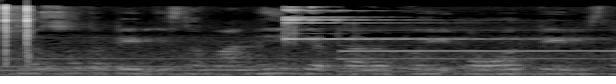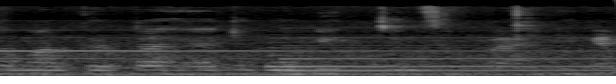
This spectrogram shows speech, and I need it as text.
सरसों का तेल इस्तेमाल नहीं करता, अगर कोई और तेल इस्तेमाल करता है तो वो भी चल सकता है, ठीक है?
